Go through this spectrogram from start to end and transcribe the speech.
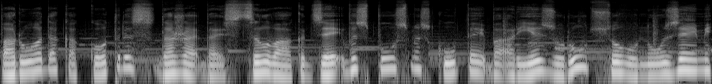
paroda, ka katrs dažādais cilvēka dzēves pūsmas kūpeiba ar Jēzu rūt savu nozīmi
